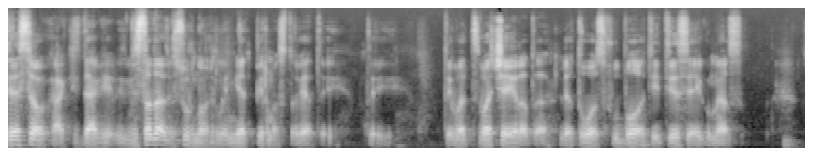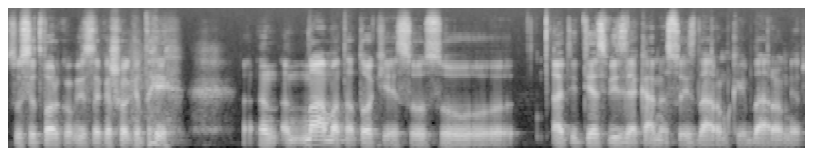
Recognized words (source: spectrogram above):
tiesiog akis dega, visada visur nori laimėti pirmą stovėtą. Tai, tai, tai va, va čia yra ta Lietuvos futbolo ateitis, jeigu mes susitvarkom visą kažkokią tai namą tą tokį su, su ateities vizija, ką mes su jais darom, kaip darom ir,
